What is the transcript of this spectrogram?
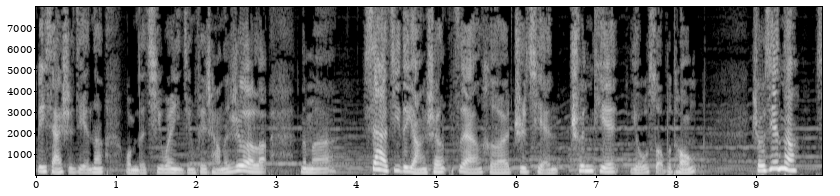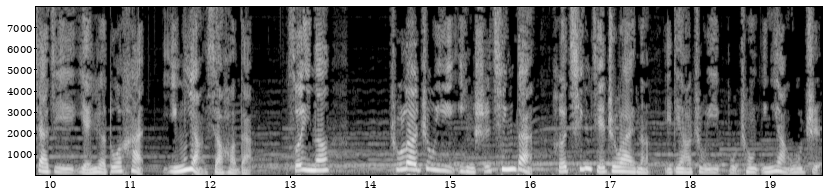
立夏时节呢，我们的气温已经非常的热了，那么。夏季的养生自然和之前春天有所不同。首先呢，夏季炎热多汗，营养消耗大，所以呢，除了注意饮食清淡和清洁之外呢，一定要注意补充营养物质。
